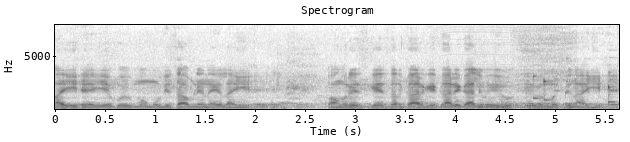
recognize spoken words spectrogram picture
लाई है। ये कोई मोदी साहब ने नहीं लाई है। कांग्रेस के सरकार के कार्यकाल में ईवीएम मशीन आई है।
